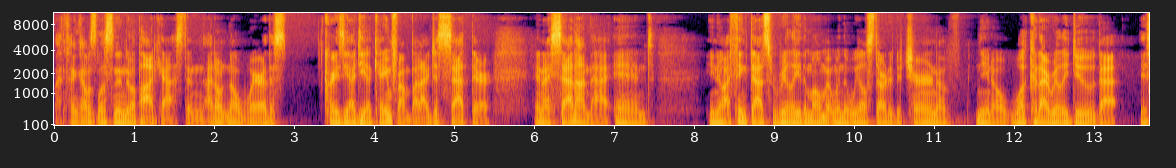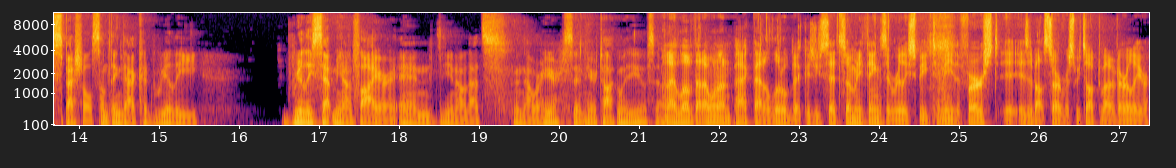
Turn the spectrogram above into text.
I think I was listening to a podcast and I don't know where this crazy idea came from, but I just sat there and I sat on that and you know, I think that's really the moment when the wheel started to churn of, you know, what could I really do that is special, something that could really really set me on fire. And you know that's and now we're here sitting here talking with you. So and i love that. I want to unpack that a little bit because you said so many things that really speak to me. The first is about service. We talked about it earlier.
